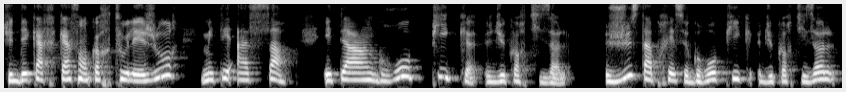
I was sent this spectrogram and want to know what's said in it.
tu te décarcasses encore tous les jours, mais tu es à ça. Et tu as un gros pic du cortisol. Juste après ce gros pic du cortisol,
